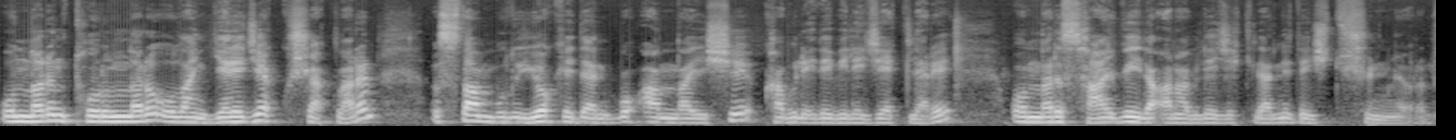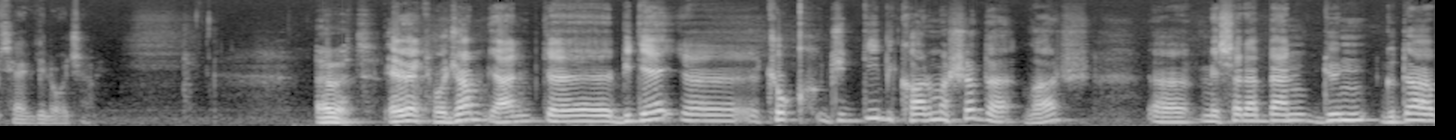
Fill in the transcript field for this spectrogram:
onların torunları olan gelecek kuşakların İstanbul'u yok eden bu anlayışı kabul edebilecekleri, onları saygıyla anabileceklerini de hiç düşünmüyorum sevgili hocam. Evet. Evet hocam yani e, bir de e, çok ciddi bir karmaşa da var. E, mesela ben dün Gıda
